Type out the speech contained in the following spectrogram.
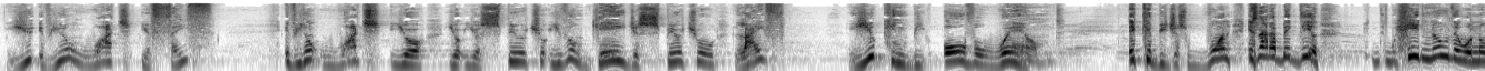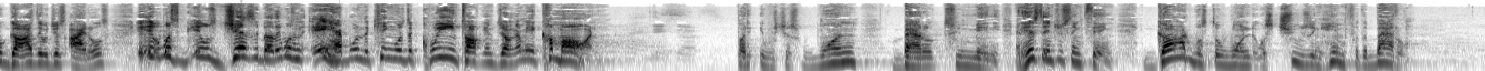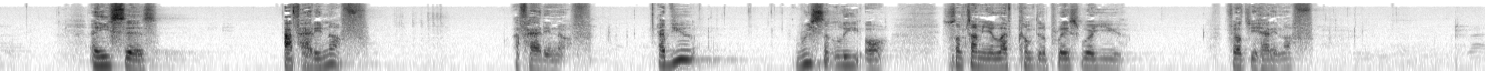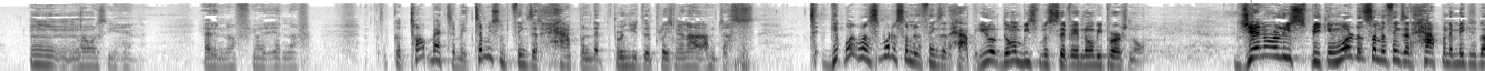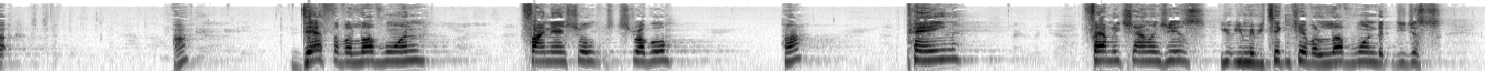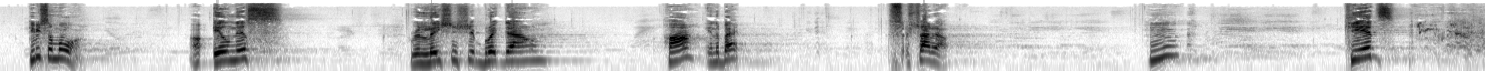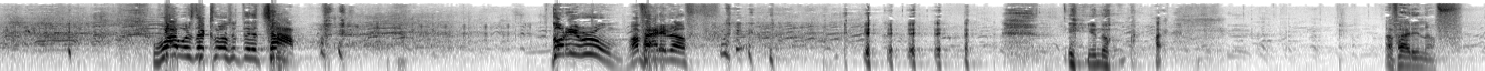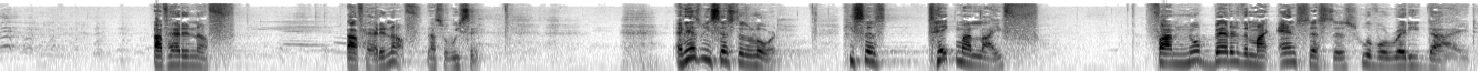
You, if you don't watch your faith, if you don't watch your, your, your spiritual, you don't gauge your spiritual life, you can be overwhelmed. It could be just one, it's not a big deal. he knew there were no gods, they were just idols. It was, it was Jezebel, it wasn't Ahab, it wasn't the king, it was the queen talking junk. I mean, come on. But it was just one battle too many. And here's the interesting thing God was the one that was choosing him for the battle. And he says, I've had enough. I've had enough. Have you recently or sometime in your life come to the place where you felt you had enough? Mm, I want to see your hand. You had enough. You had enough. Talk back to me. Tell me some things that happened that bring you to the place, man. I, am just. what, what, are some of the things that happen? You don't, don't be specific. Don't be personal. Generally speaking, what are some of the things that happen that make you go, huh? Death of a loved one, financial struggle, huh? Pain, family challenges. You, you may be taking care of a loved one that you just Give me some more. Uh, illness, relationship breakdown. Huh? In the back? S- shout out. Hmm? Kids? Why was that closer to the top? Go to your room. I've had enough. you know, I, I've had enough. I've had enough. I've had enough. That's what we say. And here's what he says to the Lord He says, Take my life, for I'm no better than my ancestors who have already died.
